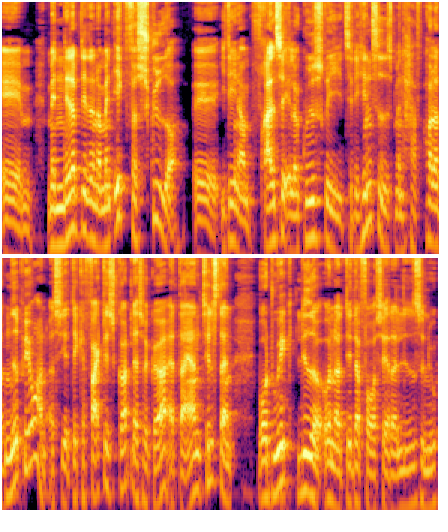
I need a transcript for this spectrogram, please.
Øhm, men netop det der, når man ikke forskyder øh, ideen om frelse eller gudsrige til det hinsides, men har, holder den ned på jorden og siger, at det kan faktisk godt lade sig gøre, at der er en tilstand, hvor du ikke lider under det, der forårsager dig lidelse nu,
